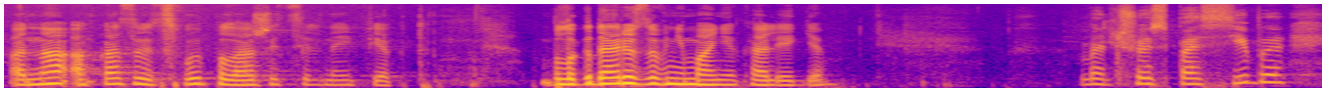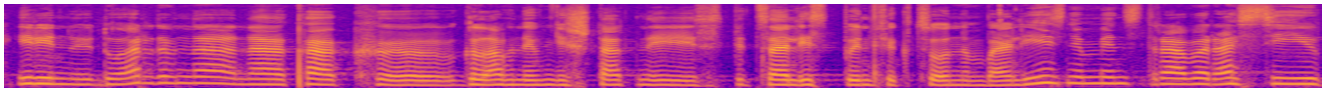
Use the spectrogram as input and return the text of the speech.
она оказывает свой положительный эффект. Благодарю за внимание, коллеги. Большое спасибо. Ирина Эдуардовна, она как э, главный внештатный специалист по инфекционным болезням Минздрава России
